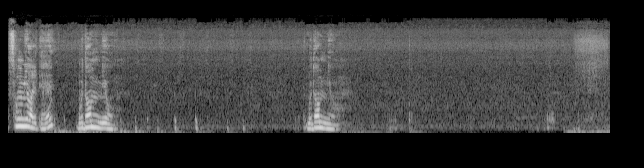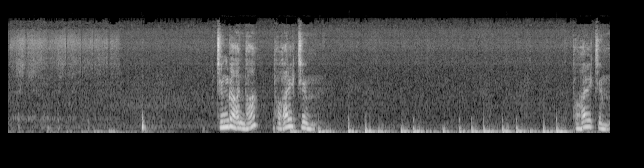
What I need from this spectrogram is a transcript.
성묘할 때 무덤묘, 무덤묘, 증가한다, 더할 증, 더할 증,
